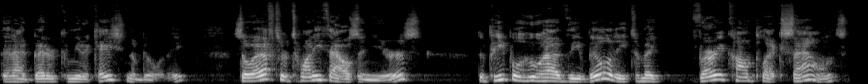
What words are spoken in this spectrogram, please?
that had better communication ability. So after twenty thousand years, the people who had the ability to make very complex sounds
